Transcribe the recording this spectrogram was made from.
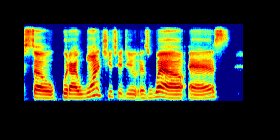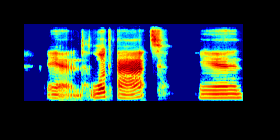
So what I want you to do as well as, and look at, and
